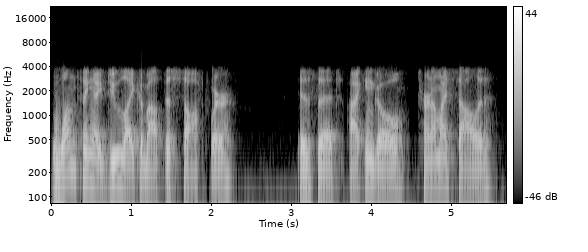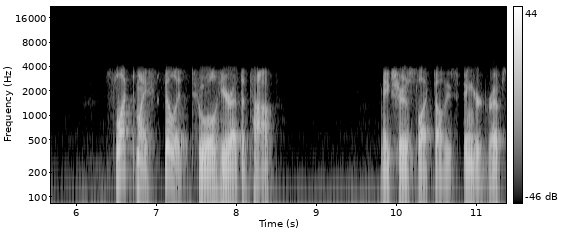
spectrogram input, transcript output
One thing I do like about this software is that I can go turn on my solid, select my fillet tool here at the top. Make sure to select all these finger grips.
